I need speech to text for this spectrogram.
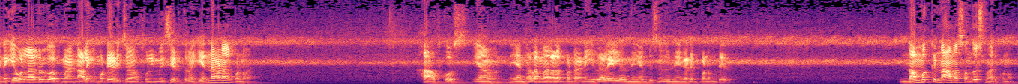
எனக்கு எவ்வளோ நாள் இருக்கோ வைப்பேன் நாளைக்கு மொட்டை அடிச்சிடுவேன் ஃபுல் மீசி எடுத்துருவேன். என்ன வேணாலும் பண்ணுவேன். ஆ அஃப்கோர்ஸ் ஏன் என் நிலமை அதனால் பண்ணுறேன் நீங்கள் வேலையில் இருந்தீங்க பிஸ்னஸ் இருந்தீங்க கண்டிப்பாக பண்ண முடியாது. நமக்கு நாம் சந்தோஷமாக இருக்கணும்.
